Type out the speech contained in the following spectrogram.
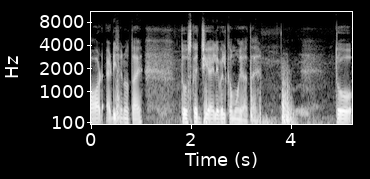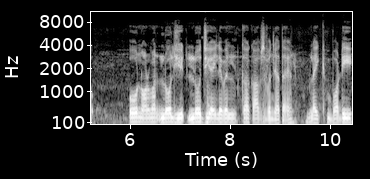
और एडिशन होता है तो उसका जीआई लेवल कम हो जाता है। तो वो normal low G low GI level का कार्ब्स बन जाता है। लाइक बॉडी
